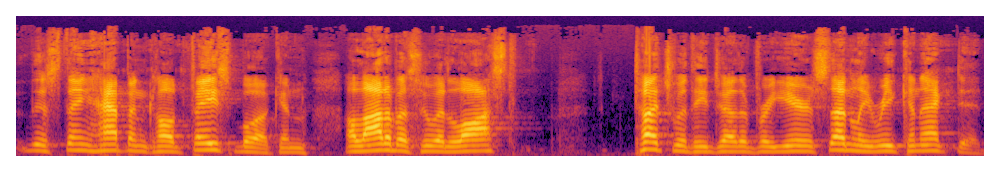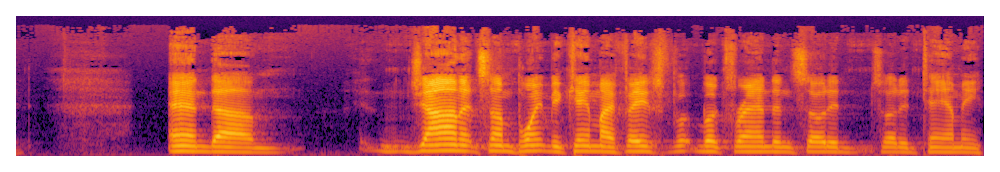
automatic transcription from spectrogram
this thing happened called Facebook, and a lot of us who had lost touch with each other for years suddenly reconnected. And um, John, at some point, became my Facebook friend, and so did so did Tammy.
